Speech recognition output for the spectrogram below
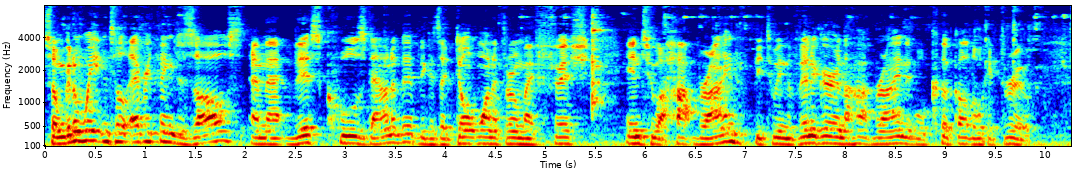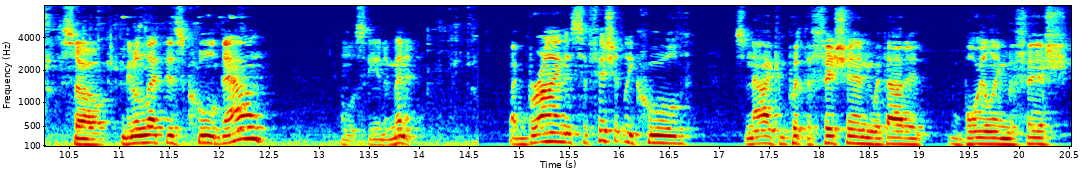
So I'm gonna wait until everything dissolves and that this cools down a bit because I don't wanna throw my fish into a hot brine. Between the vinegar and the hot brine, it will cook all the way through. So I'm gonna let this cool down and we'll see in a minute. My brine is sufficiently cooled, so now I can put the fish in without it boiling the fish.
